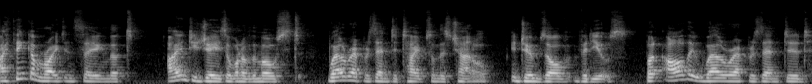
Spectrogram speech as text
I think I'm right in saying that INTJs are one of the most well represented types on this channel in terms of videos. But are they well represented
